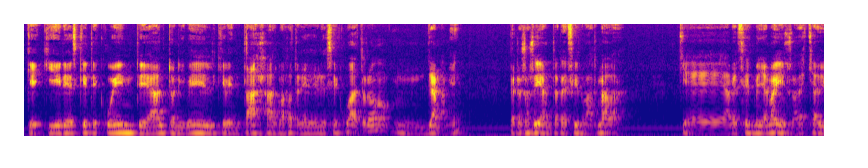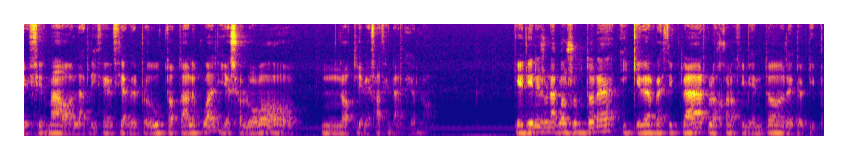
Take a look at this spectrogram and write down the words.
¿Que quieres que te cuente a alto nivel qué ventajas vas a tener en ese 4? Mm, llámame. Pero eso sí, antes de firmar nada. Que a veces me llamáis una vez que habéis firmado las licencias del producto tal cual y eso luego no tiene fácil arreglo que tienes una consultora y quieres reciclar los conocimientos de tu equipo.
